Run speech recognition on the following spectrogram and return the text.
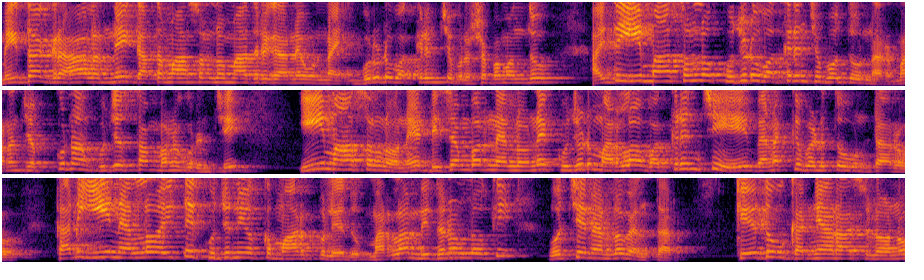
మిగతా గ్రహాలన్నీ గత మాసంలో మాదిరిగానే ఉన్నాయి. గురుడు వక్రించి వృషభమందు. అయితే ఈ మాసంలో కుజుడు వక్రించబోతున్నారు. మనం చెప్పుకున్నాం కుజస్తంభన గురించి. ఈ మాసంలోనే డిసెంబర్ నెలలోనే కుజుడు మరలా వక్రించి వెనక్కి వెళుతూ ఉంటారు. కానీ ఈ నెలలో అయితే కుజుని యొక్క మార్పు లేదు. మరలా మిథునంలోకి వచ్చే నెలలో వెళ్తారు. కేతువు కన్యారాశిలోను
